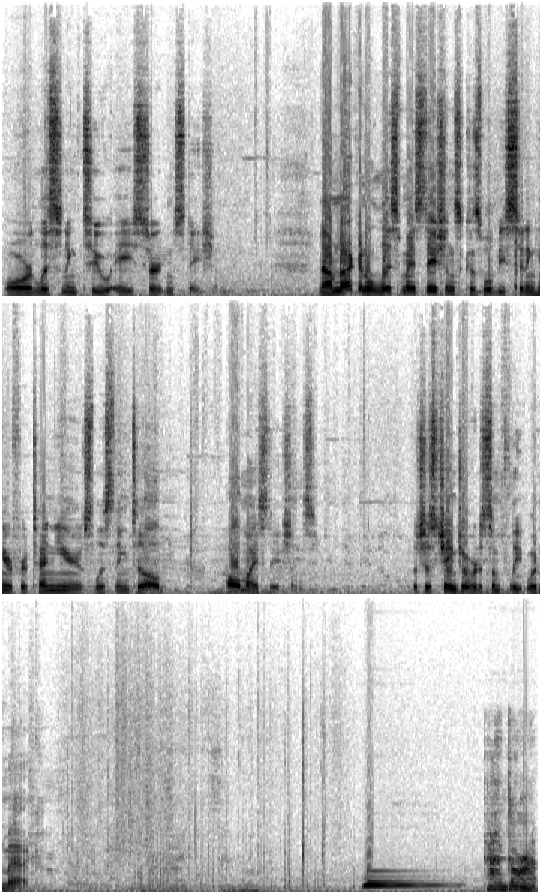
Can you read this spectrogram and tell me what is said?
or listening to a certain station. Now I'm not going to list my stations because we'll be sitting here for 10 years listening to all, all my stations. Let's just change over to some Fleetwood Mac. Pandora.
